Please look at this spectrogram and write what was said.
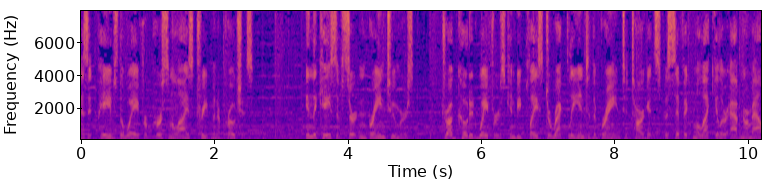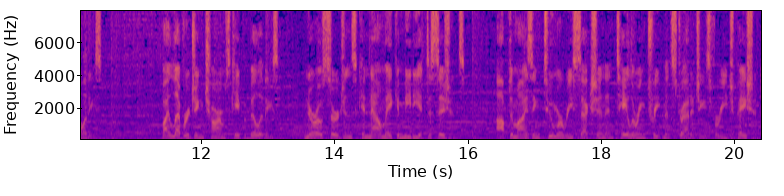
as it paves the way for personalized treatment approaches. In the case of certain brain tumors, drug-coated wafers can be placed directly into the brain to target specific molecular abnormalities. By leveraging CHARM's capabilities, neurosurgeons can now make immediate decisions, optimizing tumor resection and tailoring treatment strategies for each patient.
